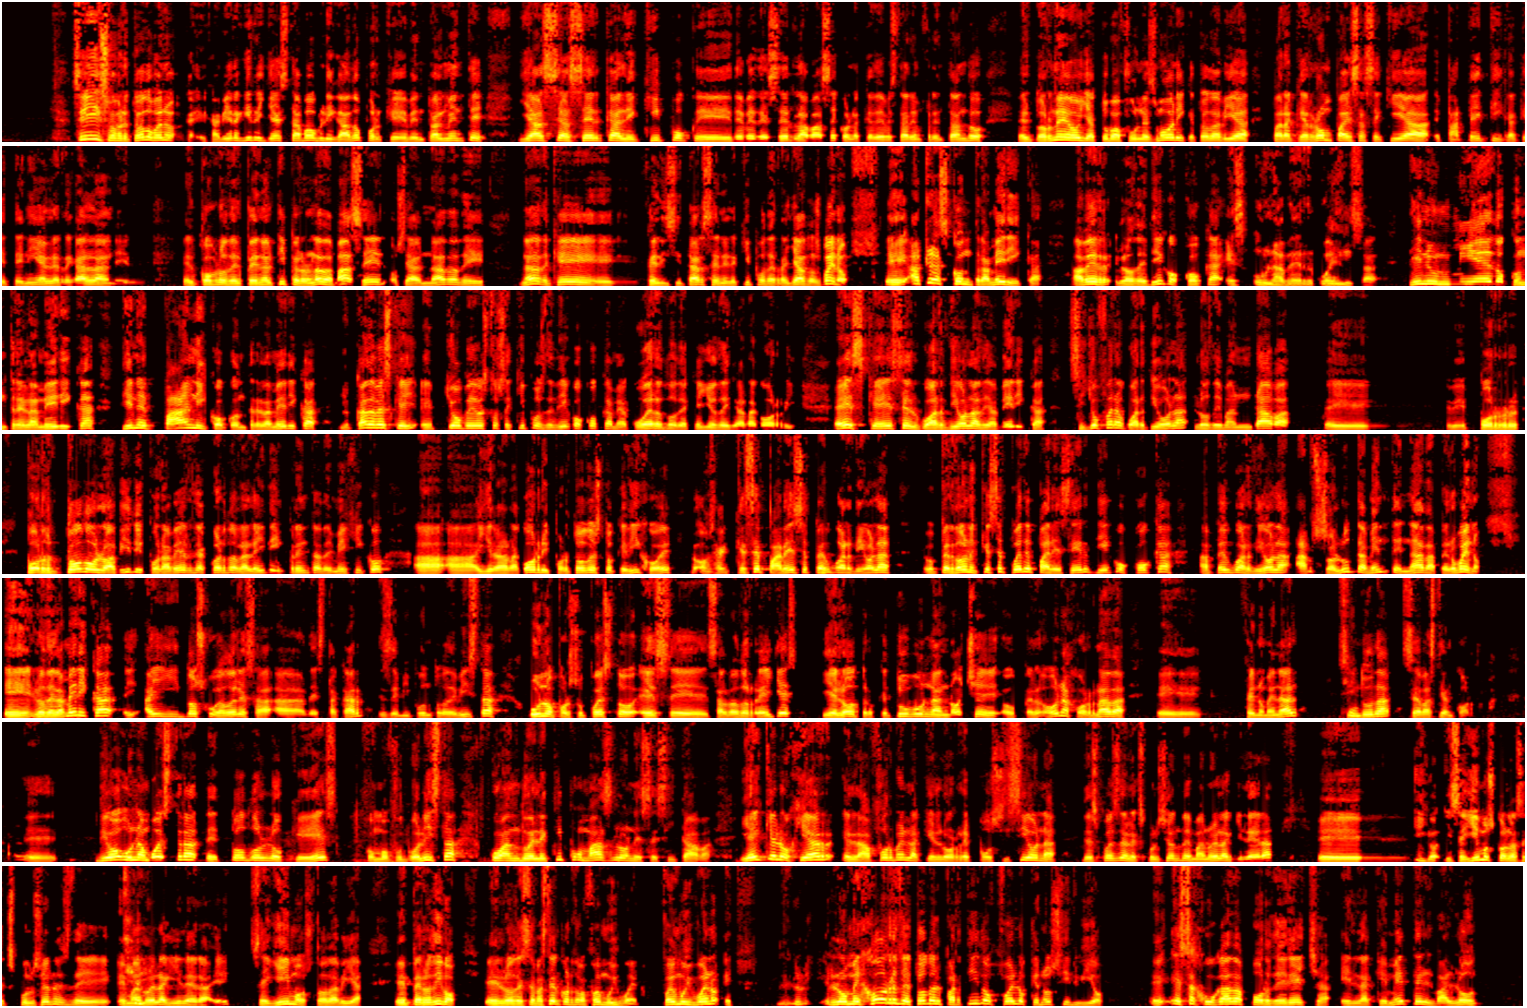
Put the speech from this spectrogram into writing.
Sí, sobre todo, bueno, Javier Aguirre ya estaba obligado porque eventualmente ya se acerca al equipo que debe de ser la base con la que debe estar enfrentando el torneo. Ya tuvo a Funes Mori, que todavía para que rompa esa sequía patética que tenía le regalan el, el cobro del penalti, pero nada más, ¿eh? O sea, nada de nada de qué eh, felicitarse en el equipo de Rayados. Bueno, eh, Atlas contra América. A ver, lo de Diego Coca es una vergüenza. Tiene un miedo contra el América, tiene pánico contra el América. Cada vez que eh, yo veo estos equipos de Diego Coca me acuerdo de aquello de Aragorri. Es que es el Guardiola de América. Si yo fuera Guardiola, lo demandaba. Eh, por, por todo lo habido y por haber, de acuerdo a la ley de imprenta de México, a, a Iraragorri, por todo esto que dijo, ¿eh? O sea, ¿qué se parece Pep Guardiola? Perdón, ¿en qué se puede parecer Diego Coca a Pep Guardiola? Absolutamente nada. Pero bueno, eh, lo del América, eh, hay dos jugadores a, destacar desde mi punto de vista. Uno, por supuesto, es Salvador Reyes y el otro, que tuvo una noche o una jornada fenomenal, sin duda, Sebastián Córdoba. Eh, dio una muestra de todo lo que es como futbolista cuando el equipo más lo necesitaba. Y hay que elogiar la forma en la que lo reposiciona después de la expulsión de Manuel Aguilera. Eh, y, seguimos con las expulsiones de Emanuel Aguilera, ¿eh? seguimos todavía. Eh, pero digo, eh, lo de Sebastián Córdoba fue muy bueno, fue muy bueno. lo mejor de todo el partido fue lo que no sirvió. Esa jugada por derecha en la que mete el balón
